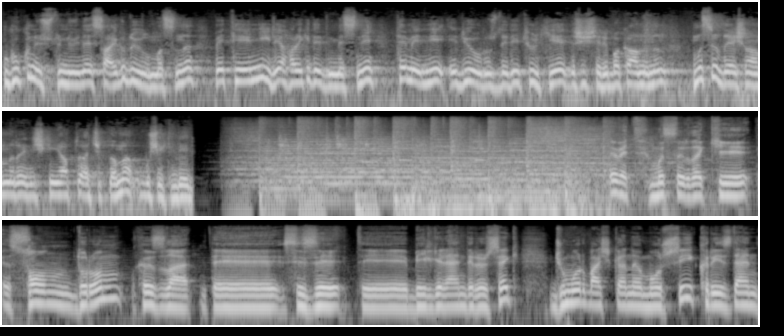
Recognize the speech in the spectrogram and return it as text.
hukukun üstünlüğüne saygı duyulmasını ve teğeniyle hareket edilmesini temenni ediyoruz dedi Türkiye Dışişleri Bakanlığı'nın Mısır'da yaşananlara ilişkin yaptığı açıklama bu şekildeydi. Evet Mısır'daki son durum hızla e, sizi e, bilgilendirirsek Cumhurbaşkanı Mursi krizden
